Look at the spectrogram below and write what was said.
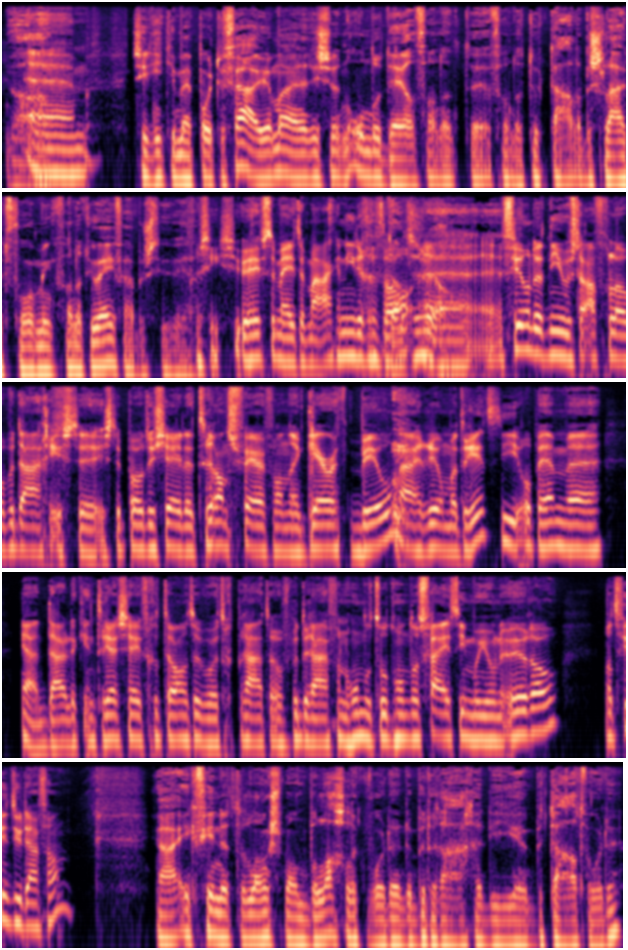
Nou, um, het zit niet in mijn portefeuille, maar het is een onderdeel van, het, uh, van de totale besluitvorming van het UEFA-bestuur. Ja. Precies, u heeft ermee te maken in ieder geval. Uh, veel in het nieuws de afgelopen dagen is de, is de potentiële transfer van Gareth Bale naar Real Madrid. Die op hem ja, duidelijk interesse heeft getoond. Er wordt gepraat over bedragen van 100 tot 115 miljoen euro. Wat vindt u daarvan? Ja, ik vind het te langzamerhand belachelijk worden, de bedragen die uh, betaald worden.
